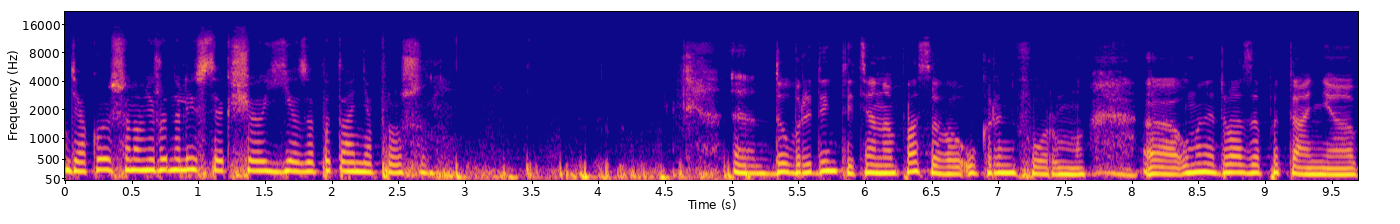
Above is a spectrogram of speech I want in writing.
Дякую, шановні журналісти. Якщо є запитання, прошу. Е, Добрий день, Тетяна Пасова, Укрінформ. Е, У мене два запитання.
